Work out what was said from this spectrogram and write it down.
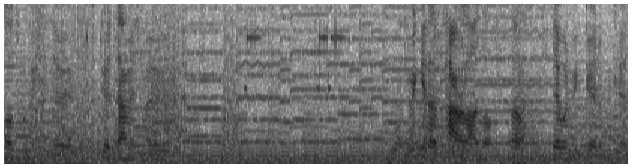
Logical thing to do. It's a good damage move. So we can get that paralyzed off. Was, that would be good if we could.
